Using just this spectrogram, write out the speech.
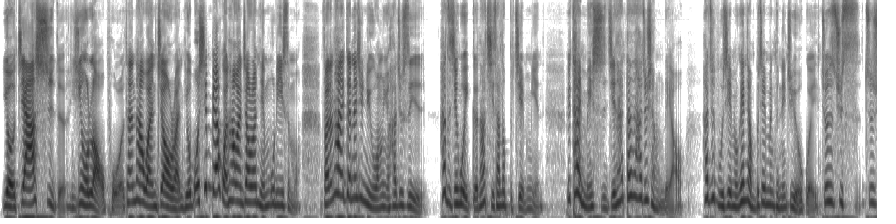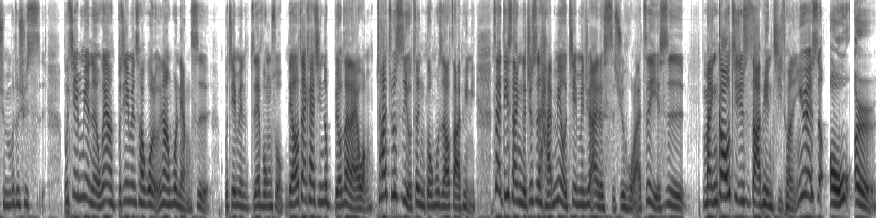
有家室的，已经有老婆了，但他玩交友软体，我先不要管他玩交友软体的目的是什么，反正他跟那些女网友，他就是他只见过一个，他其他都不见面，因为他也没时间，他但是他就想聊。他就不见面，我跟你讲，不见面肯定就有鬼，就是去死，就是全部都去死。不见面的，我跟你讲，不见面超过了，我跟你讲问两次，不见面直接封锁，聊再开心都不用再来往。他就是有正宫或者要诈骗你。再第三个就是还没有见面就爱的死去活来，这也是蛮高级，就是诈骗集团。因为是偶尔，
